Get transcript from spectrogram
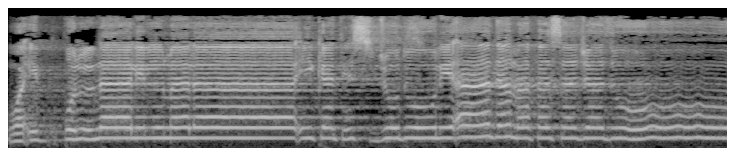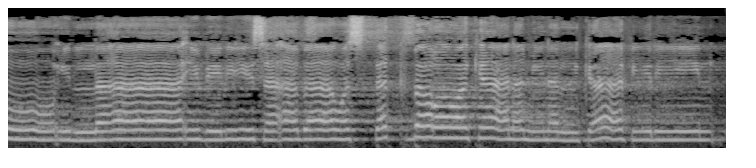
وإذ قلنا للملائكة اسجدوا لآدم فسجدوا إبليس أبى واستكبر وكان من الكافرين.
